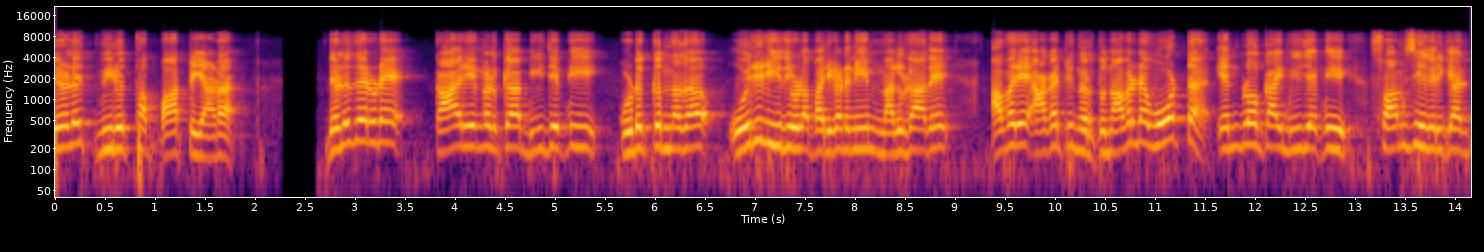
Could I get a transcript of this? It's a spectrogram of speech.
ദളിത് വിരുദ്ധ പാർട്ടിയാണ്. ദളിതരുടെ കാര്യങ്ങൾക്ക് ബി ജെ പി കൊടുക്കുന്നത് ഒരു രീതിയിലുള്ള പരിഗണനയും നൽകാതെ അവരെ അകറ്റി നിർത്തുന്നു. അവരുടെ വോട്ട് എൻ ബ്ലോക്കായി ബി ജെ പി സ്വാംശീകരിക്കാൻ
